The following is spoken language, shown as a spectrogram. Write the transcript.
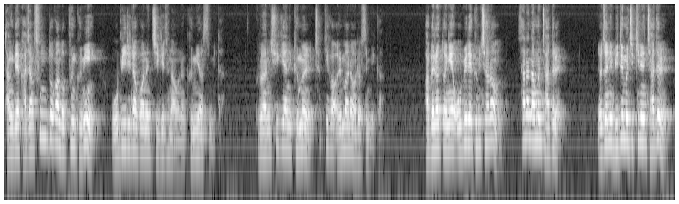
당대 가장 순도가 높은 금이 오빌이라고 하는 직에서 나오는 금이었습니다. 그러한 희귀한 금을 찾기가 얼마나 어렵습니까? 바벨론 땅의 오빌의 금처럼 살아남은 자들, 여전히 믿음을 지키는 자들,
